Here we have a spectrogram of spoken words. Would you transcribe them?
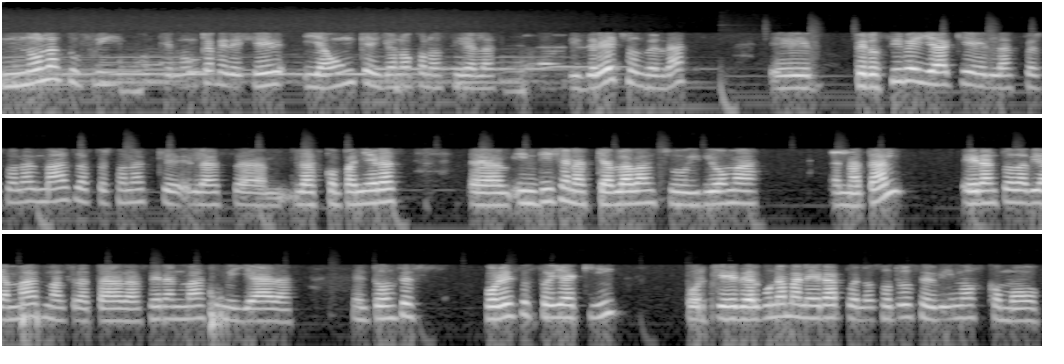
no las sufrí porque nunca me dejé y aunque yo no conocía las, mis derechos, ¿verdad? Eh, pero sí veía que las personas más, las personas que, las, las compañeras indígenas que hablaban su idioma natal, eran todavía más maltratadas, eran más humilladas. Entonces, por eso estoy aquí, porque de alguna manera, pues nosotros servimos como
